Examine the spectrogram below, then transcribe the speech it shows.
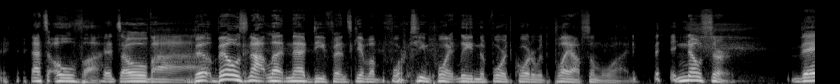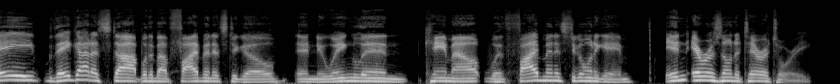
That's over. It's over. Bill, Bill's not letting that defense give up a 14 point lead in the fourth quarter with the playoffs on the line. No, sir. They they got to stop with about five minutes to go, and New England came out with five minutes to go in a game, in Arizona territory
